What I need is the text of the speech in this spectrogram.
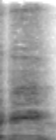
Ready?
